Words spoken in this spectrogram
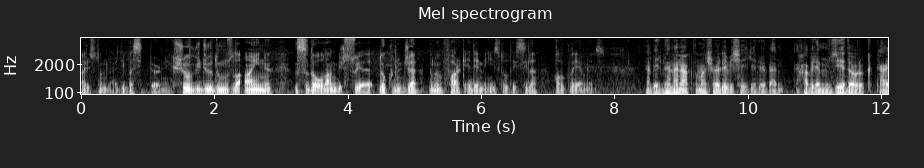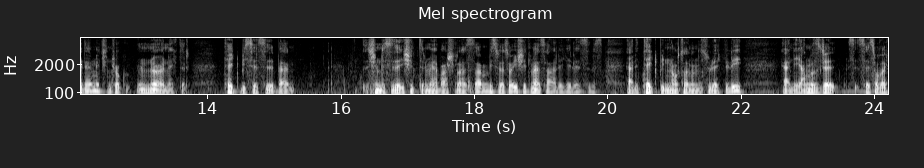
Aristo'nun verdiği basit bir örnek. Şu vücudumuzla aynı ısıda olan bir suya dokununca bunu fark edemeyiz. Dolayısıyla algılayamayız. Ya benim hemen aklıma şöyle bir şey geliyor. Ben habire müziğe doğru kaydığım için çok ünlü örnektir. Tek bir sesi ben şimdi size işittirmeye başlarsam bir süre sonra işitmez hale gelirsiniz. Yani tek bir notanın sürekliliği yani yalnızca ses olarak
